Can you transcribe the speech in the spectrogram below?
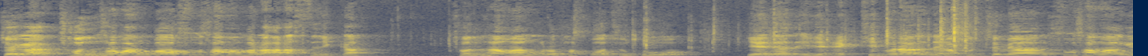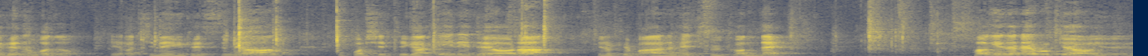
저희가 전 상황과 후 상황을 알았으니까 전 상황으로 바꿔주고 얘는 이제 액티브라는 애가 붙으면 후 상황이 되는 거죠. 얘가 진행이 됐으면 오퍼시티가 1이 되어라 이렇게 말을 해 줄 건데 확인을 해볼게요. 이제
